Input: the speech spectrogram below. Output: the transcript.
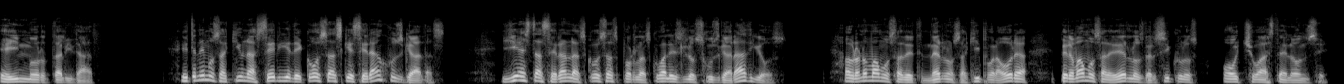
e inmortalidad. Y tenemos aquí una serie de cosas que serán juzgadas. Y estas serán las cosas por las cuales los juzgará Dios. Ahora no vamos a detenernos aquí por ahora, pero vamos a leer los versículos 8 hasta el 11.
